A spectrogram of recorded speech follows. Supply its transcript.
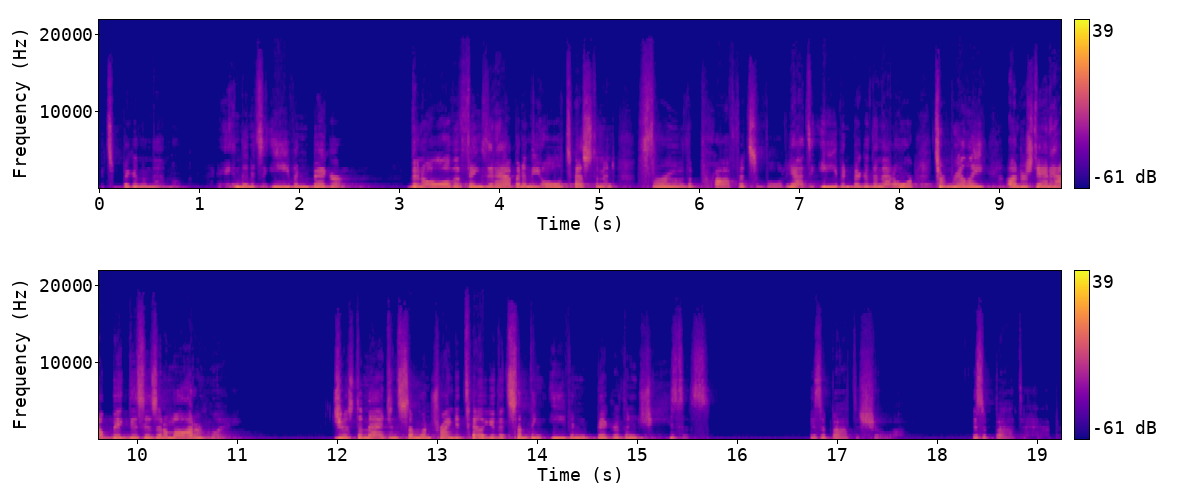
It's bigger than that moment. And then it's even bigger than all the things that happened in the Old Testament through the prophets of old. Yeah, it's even bigger than that. Or to really understand how big this is in a modern way, just imagine someone trying to tell you that something even bigger than Jesus is about to show up, is about to happen.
